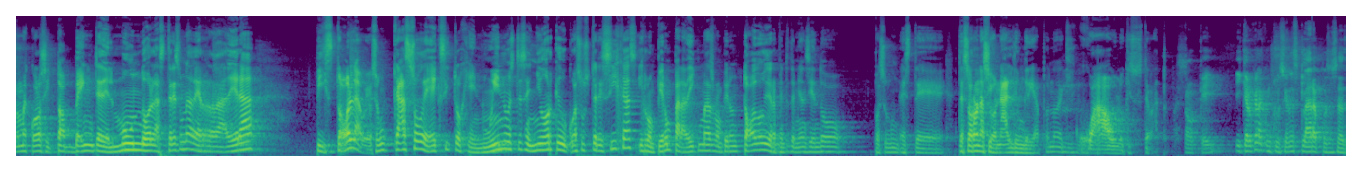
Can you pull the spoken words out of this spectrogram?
no me acuerdo si top 20 del mundo, las tres una verdadera pistola, güey. Es un caso de éxito genuino este señor que educó a sus tres hijas y rompieron paradigmas, rompieron todo y de repente terminan siendo pues un este, tesoro nacional de Hungría. Pues, ¿no? De wow, lo que hizo este vato. Pues. Ok. Y creo que la conclusión es clara, pues, o sea,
